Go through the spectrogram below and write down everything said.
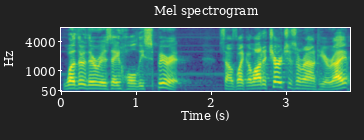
whether there is a Holy Spirit. Sounds like a lot of churches around here, right?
